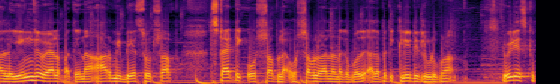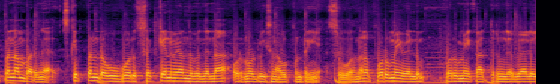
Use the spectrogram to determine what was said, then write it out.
அதில் எங்கே வேலை பார்த்தீங்கன்னா ஆர்மி பேஸ் ஒர்க் ஷாப் ஸ்டாட்டிக் ஒர்க் ஷாப்பில் ஒர்க் ஷாப்பில் வேலை நடக்க போகுது. அதை பற்றி கிளியர் டீட்டெயில் கொடுப்போம் வீடியோ ஸ்கிப் பண்ணாமல் பாருங்கள் ஸ்கிப் பண்ணுற ஒவ்வொரு செகண்டுமே வந்து பார்த்தீங்கன்னா ஒரு நோட்டிஃபிகேஷன் அவுட் பண்ணுறீங்க ஸோ அதனால் பொறுமை வேண்டும். பொறுமையை காத்துருங்க. வேலை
